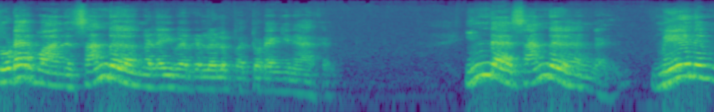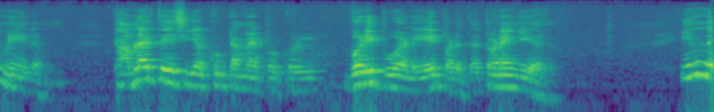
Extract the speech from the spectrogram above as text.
தொடர்பான சந்தேகங்களை இவர்கள் எழுப்பத் தொடங்கினார்கள். இந்த சந்தேகங்கள் மேலும் மேலும் தமிழர் தேசிய கூட்டமைப்புக்குள் வெடிப்புகளை ஏற்படுத்த தொடங்கியது. இந்த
